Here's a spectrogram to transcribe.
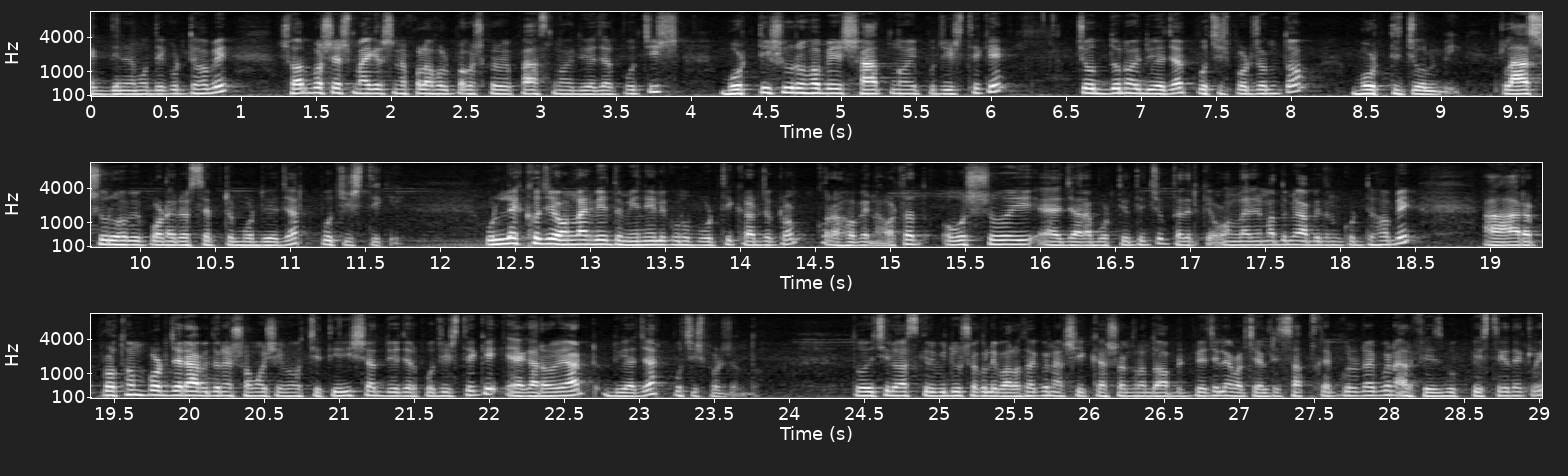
একদিনের মধ্যে করতে হবে। সর্বশেষ মাইগ্রেশনের ফলাফল প্রকাশ করবে পাঁচ নয় দুই হাজার পঁচিশ। ভর্তি শুরু হবে সাত নয় পঁচিশ থেকে। চোদ্দ নয় দুই হাজার পঁচিশ পর্যন্ত ভর্তি চলবে। ক্লাস শুরু হবে পনেরো সেপ্টেম্বর দুই হাজার পঁচিশ থেকে। উল্লেখ্য যে অনলাইন ব্যতীত নিলে কোনো ভর্তি কার্যক্রম করা হবে না। অর্থাৎ অবশ্যই যারা ভর্তি হতে ইচ্ছুক তাদেরকে অনলাইনের মাধ্যমে আবেদন করতে হবে। আর প্রথম পর্যায়ের আবেদনের সময়সীমা হচ্ছে তিরিশ সাত দুই হাজার পঁচিশ থেকে এগারোই আট দুই হাজার পঁচিশ পর্যন্ত। তো এই ছিল আজকের ভিডিও সকলে ভালো থাকবেন আর শিক্ষা সংক্রান্ত আপডেট পেয়েছিলে আমার চ্যানেলটি সাবস্ক্রাইব করে রাখবেন আর ফেসবুক পেজ থেকে দেখলে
